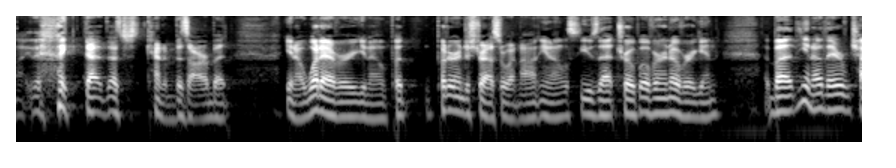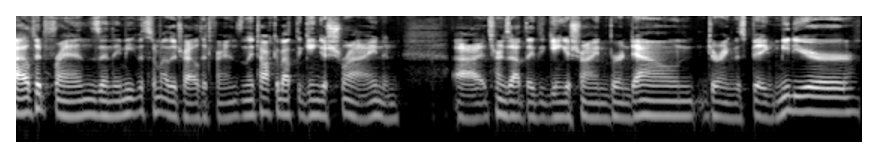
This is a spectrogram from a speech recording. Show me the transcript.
Like that, that's just kind of bizarre. But you know, whatever, you know, put put her in distress or whatnot. You know, let's use that trope over and over again. But you know, they're childhood friends, and they meet with some other childhood friends, and they talk about the Ginga Shrine. And uh, it turns out that the Ginga Shrine burned down during this big meteor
